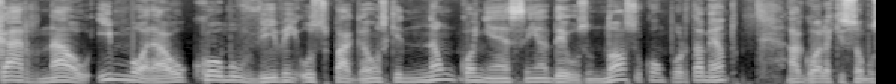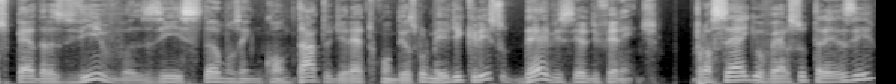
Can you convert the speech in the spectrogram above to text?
carnal, imoral, como vivem os pagãos que não conhecem a Deus. O nosso comportamento, agora que somos pedras vivas e estamos em contato direto com Deus por meio de Cristo, deve ser diferente. Prossegue o verso 13,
